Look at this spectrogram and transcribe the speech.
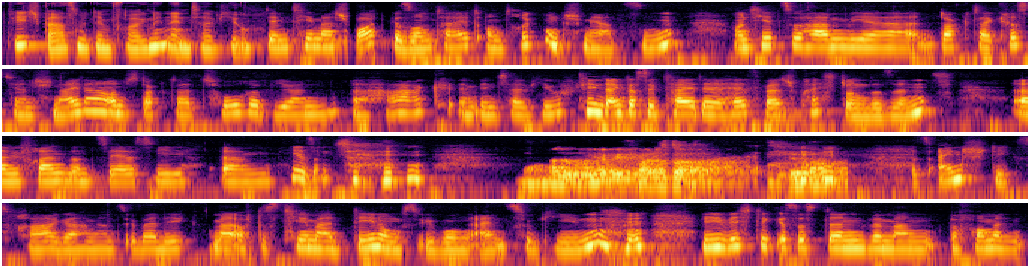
Viel Spaß mit dem folgenden Interview. Dem Thema Sportgesundheit und Rückenschmerzen. Und hierzu haben wir Dr. Christian Schneider und Dr. Tore Björn Haag im Interview. Vielen Dank, dass Sie Teil der Healthwise Sprechstunde sind. Äh, wir freuen uns sehr, dass Sie ähm, hier sind. hallo, ja, wir freuen uns auch. Als Einstiegsfrage haben wir uns überlegt, mal auf das Thema Dehnungsübungen einzugehen. Wie wichtig ist es denn, wenn man, bevor man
